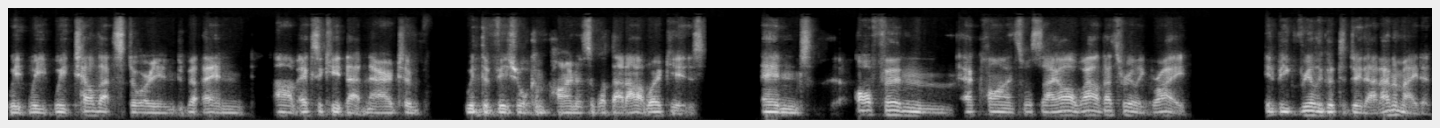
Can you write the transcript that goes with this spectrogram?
we we we tell that story and and um, execute that narrative with the visual components of what that artwork is. And often our clients will say, "Oh, wow, that's really great. It'd be really good to do that animated."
